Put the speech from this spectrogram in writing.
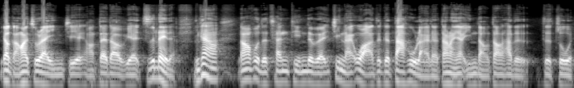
要赶快出来迎接，然后带到 VIP 之类的。你看啊，然后或者餐厅，对不对？进来，哇，这个大户来了，当然要引导到他的的座位，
